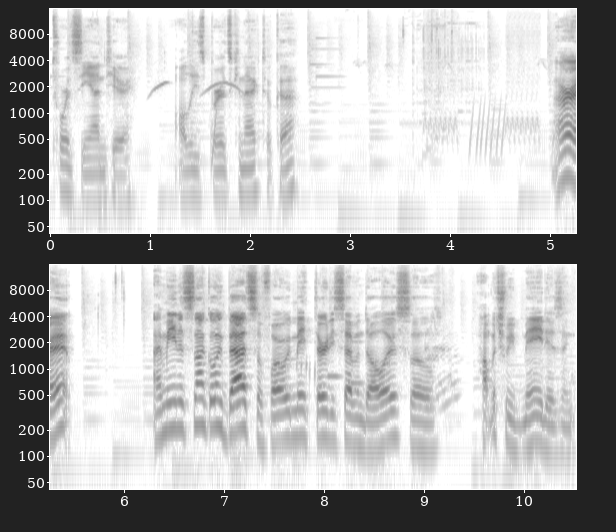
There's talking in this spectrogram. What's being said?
towards the end here. All these birds connect, okay. Alright. I mean, it's not going bad so far. We made $37, so how much we've made isn't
